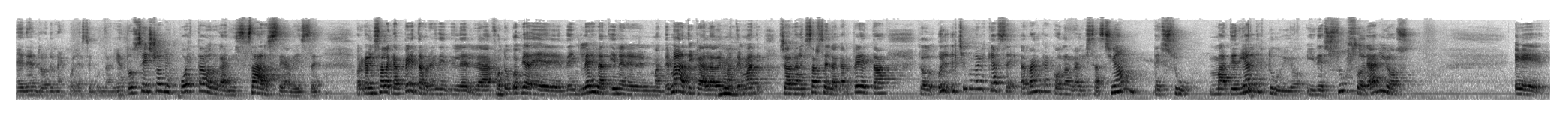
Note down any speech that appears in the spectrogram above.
eh, dentro de una escuela secundaria. Entonces a ellos les cuesta organizarse a veces. Organizar la carpeta, la, fotocopia de, inglés la tienen en matemática, la de matemática, o sea, organizarse la carpeta, todo. El chico una vez que hace, arranca con organización de su material de estudio y de sus horarios, eh,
